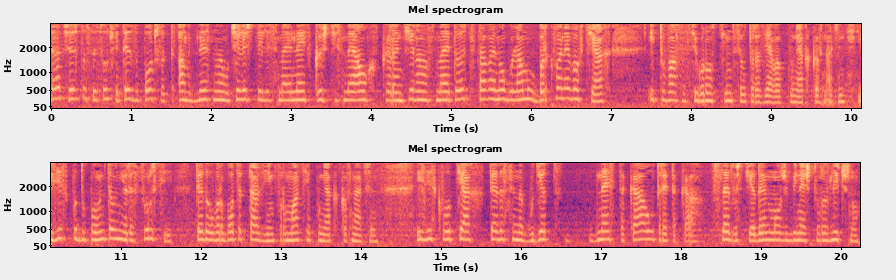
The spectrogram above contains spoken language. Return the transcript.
Да, често се случва и те започват. Ами днес на училище ли сме, не, вкъщи сме, ох, карантина сме. Тоест става едно голямо объркване в тях. И това със сигурност им се отразява по някакъв начин. Изисква допълнителни ресурси, те да обработят тази информация по някакъв начин. Изисква от тях те да се нагодят днес така, утре така. В следващия ден може би нещо различно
